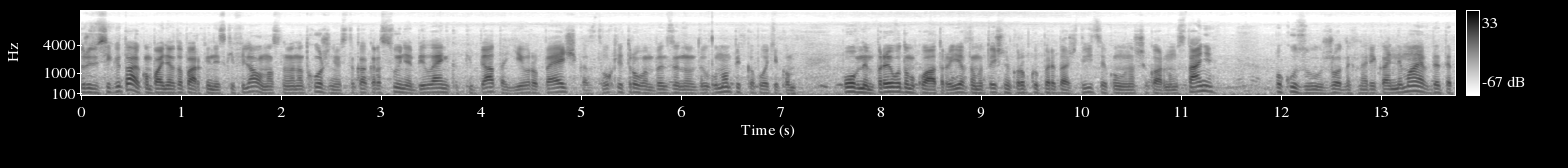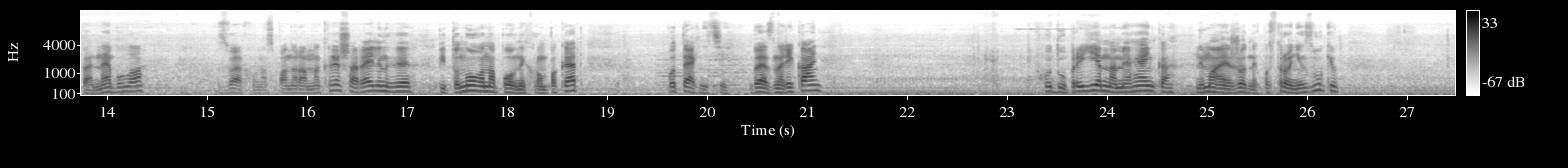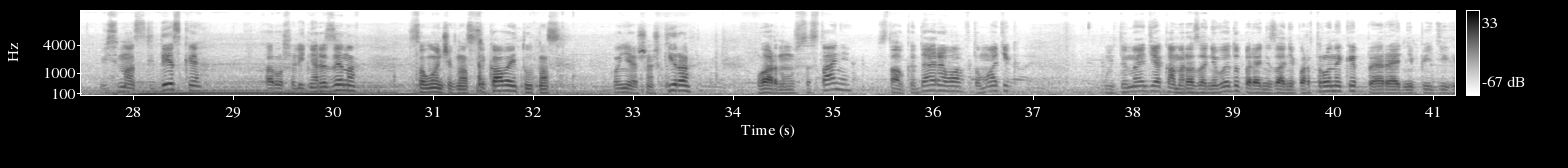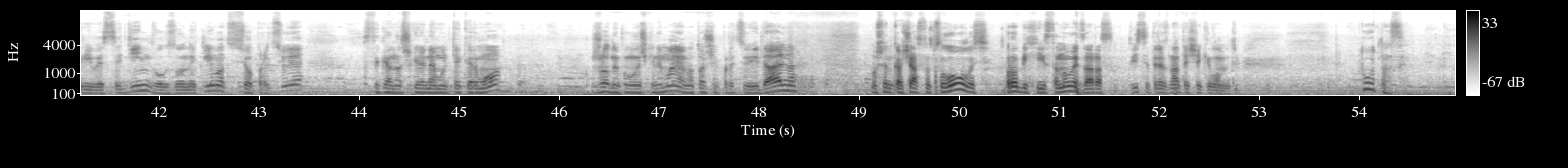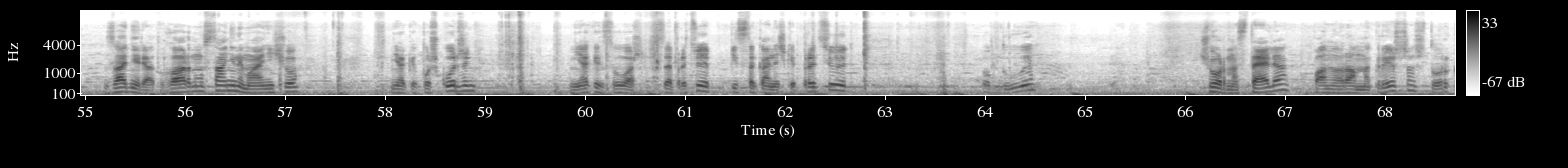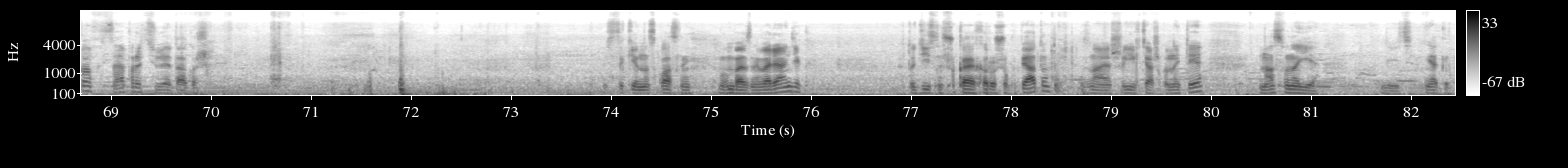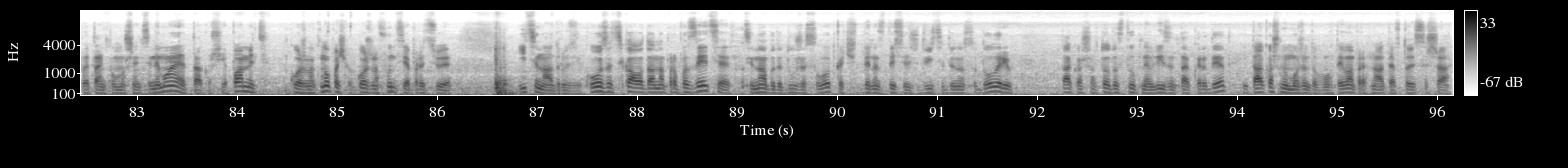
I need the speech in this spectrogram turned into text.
Друзі, всіх вітаю. Компанія Автопарк Вінницький філіал. У нас нове надходження. Ось така красуня, біленька, Q5, європейська з 2-літровим бензиновим двигуном під капотиком, повним приводом кватро і автоматичною коробкою передач. Дивіться, якому вона шикарному стані. По кузову жодних нарікань немає, в ДТП не було. Зверху у нас панорамна криша, рейлінги, підтонована, повний хромпакет. По техніці без нарікань. В ходу приємна, м'ягенька, немає жодних посторонніх звуків. 18 диски, хороша літня резина. Салончик у нас цікавий. Тут у нас, звісно, шкіра в гарному все стані. Вставки дерева, автоматик, мультимедіа, камера заднього виду, передні задні партроники, передні підігріви сидінь, двохзонний клімат, все працює. Таке у шкіряне мультикермо. Жодної помилочки немає, моторчик працює ідеально. Машинка вчасно обслуговувалась, пробіг її становить зараз 213 тисяч кілометрів. Тут у нас задній ряд в гарному стані, немає нічого, ніяких пошкоджень, ніяких зауважень. Все працює, підстаканнички працюють, обдуви, чорна стеля, панорамна криша, шторка, все працює також. Ось такий у нас класний бомбезний варіантик. Хто дійсно шукає хорошу куп'яту, знає, що їх тяжко знайти, у нас вона є. Дивіться, ніяких питань по машинці немає. Також є пам'ять, кожна кнопочка, кожна функція працює. І ціна, друзі. Кого зацікавила дана пропозиція, ціна буде дуже солодка, 14 290 доларів. Також авто доступне в лізинг та в кредит. І також ми можемо допомогти вам пригнати авто із США.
